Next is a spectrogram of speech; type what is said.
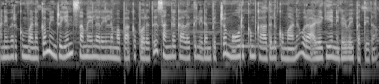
அனைவருக்கும் வணக்கம். இன்று என் சமையலறையில் நம்ம பார்க்க போகிறது சங்க காலத்தில் இடம்பெற்ற மோருக்கும் காதலுக்குமான ஒரு அழகிய நிகழ்வை பற்றி தான்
